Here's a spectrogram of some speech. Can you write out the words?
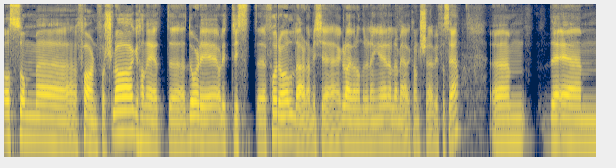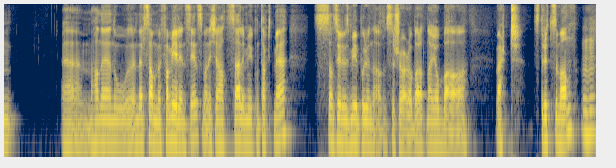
og som eh, faren får slag. Han er i et eh, dårlig og litt trist eh, forhold der de ikke er glad i hverandre lenger, eller de er det kanskje, vi får se. Um, det er um, Han er nå en del sammen med familien sin, som han ikke har hatt særlig mye kontakt med. Sannsynligvis mye pga. seg sjøl og bare at han har jobba og vært strutsemann. Mhm.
